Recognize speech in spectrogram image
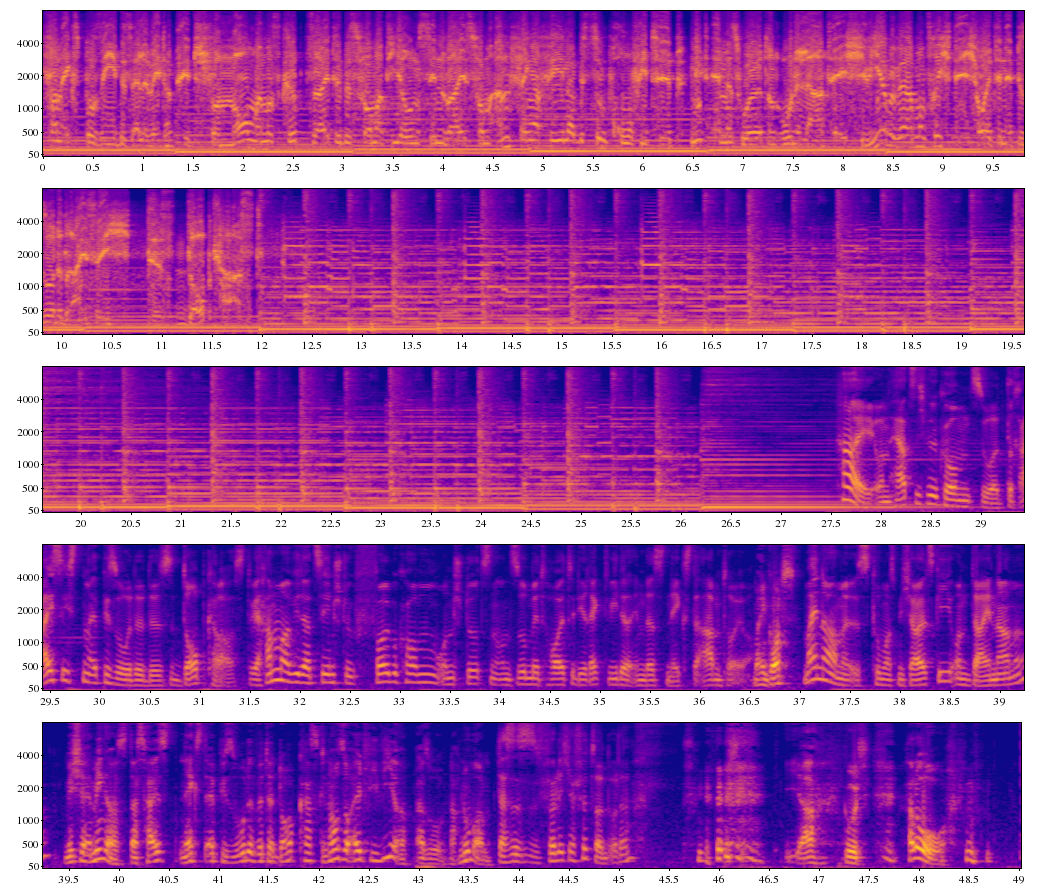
Von Exposé bis Elevator Pitch, von Norm-Manuskriptseite bis Formatierungshinweis, vom Anfängerfehler bis zum Profi-Tipp mit MS Word und ohne LaTeX. Wir bewerben uns richtig heute in Episode 30 des Dopecast. Hi und herzlich willkommen zur 30. Episode des Dorpcast. Wir haben mal wieder 10 Stück voll bekommen und stürzen uns somit heute direkt wieder in das nächste Abenteuer. Mein Gott. Mein Name ist Thomas Michalski und dein Name? Michael Mingers. Das heißt, nächste Episode wird der Dorpcast genauso alt wie wir. Also nach Nummern. Das ist völlig erschütternd, oder? ja, gut. Hallo.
